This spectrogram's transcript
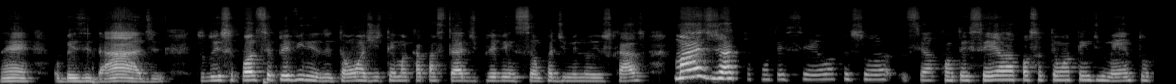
né, obesidade, tudo isso pode ser prevenido. Então, a gente tem uma capacidade de prevenção para diminuir os casos, mas já que aconteceu, a pessoa, se acontecer, ela possa ter um atendimento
